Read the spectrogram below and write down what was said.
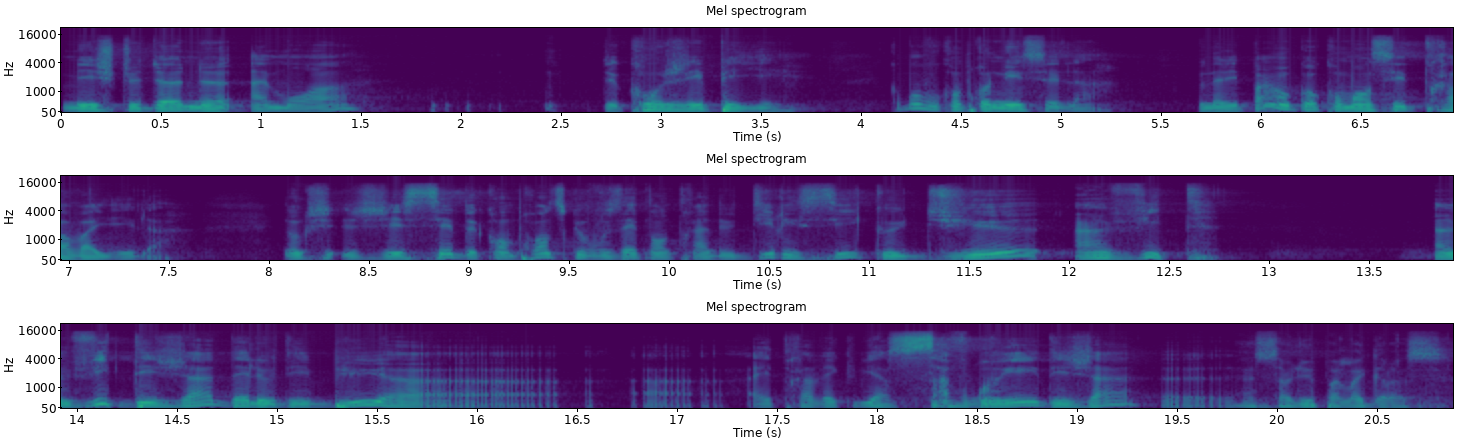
mais je te donne un mois de congé payé. Comment vous comprenez cela? Vous n'avez pas encore commencé de travailler là? Donc j'essaie de comprendre ce que vous êtes en train de dire ici, que Dieu invite, invite déjà dès le début à, être avec lui, à savourer déjà. Euh, un salut par la grâce.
